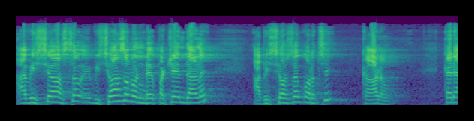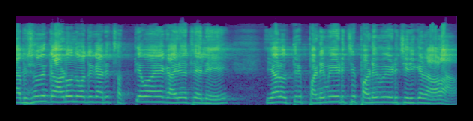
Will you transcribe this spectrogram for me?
അവിശ്വാസം വിശ്വാസമുണ്ട്. പക്ഷേ എന്താണ്? അവിശ്വാസം കുറച്ച് കാണും. കാര്യം അവിശ്വാസം കാണുമെന്ന് പറഞ്ഞ കാര്യം സത്യമായ കാര്യം വെച്ചാൽ ഇയാൾ ഒത്തിരി പണി മേടിച്ച് പണി മേടിച്ചിരിക്കുന്ന ആളാണ്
